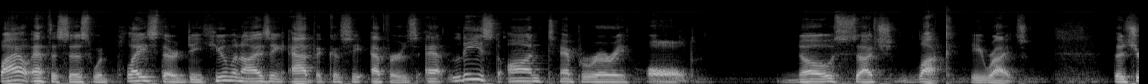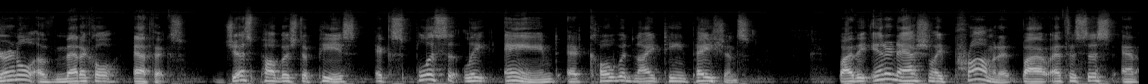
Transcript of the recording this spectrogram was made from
bioethicists would place their dehumanizing advocacy efforts at least on temporary hold. No such luck, he writes. The Journal of Medical Ethics just published a piece explicitly aimed at COVID 19 patients by the internationally prominent bioethicist and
